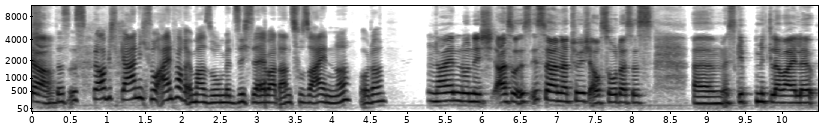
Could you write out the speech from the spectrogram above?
ja. Das ist, glaube ich, gar nicht so einfach immer so mit sich selber dann zu sein, ne? Oder? Nein, nur nicht. Also es ist ja natürlich auch so, dass es, ähm, es gibt mittlerweile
